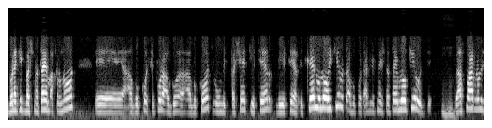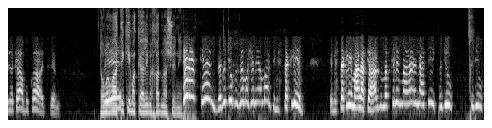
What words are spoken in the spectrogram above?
בוא נגיד בשנתיים האחרונות, אה, אבוקות, סיפור האבוקות הוא מתפשט יותר ויותר. אצלנו לא הכירו את האבוקות, עד לפני שנתיים לא הכירו את זה. ואף פעם לא נזרקה אבוקה אצלנו. אתה אומר, ו- מעתיקים הקהלים אחד מהשני. כן, זה בדיוק, זה מה שאני אמרתי, מסתכלים. מסתכלים על הקהל ומתחילים להעתיק, בדיוק. בדיוק.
